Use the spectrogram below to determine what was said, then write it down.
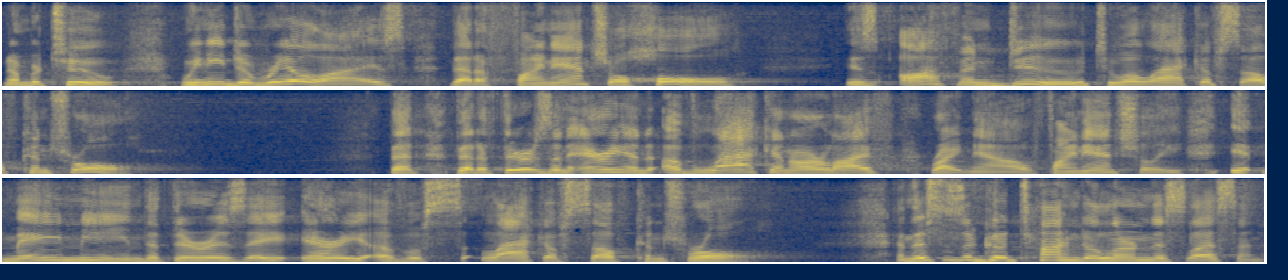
Number two, we need to realize that a financial hole is often due to a lack of self control. That, that if there's an area of lack in our life right now financially, it may mean that there is an area of a lack of self control. And this is a good time to learn this lesson.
